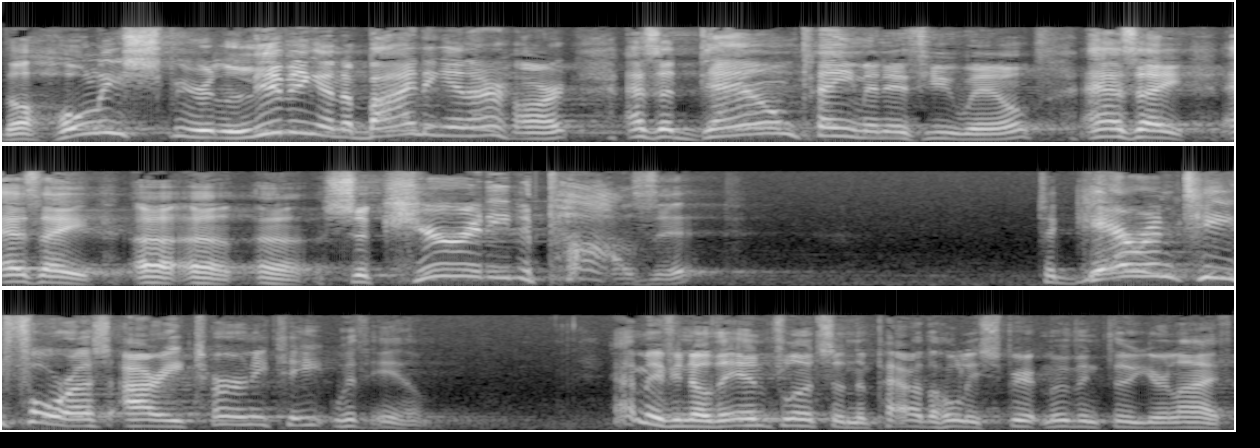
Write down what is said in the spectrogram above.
the Holy Spirit living and abiding in our heart as a down payment, if you will, as a, as a, a, a security deposit to guarantee for us our eternity with Him. How many of you know the influence and the power of the Holy Spirit moving through your life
